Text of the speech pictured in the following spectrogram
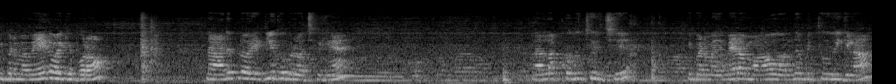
இப்போ நம்ம வேக வைக்க போகிறோம் நான் அடுப்பில் ஒரு இட்லி குப்பரை வச்சுருக்கேன். நல்லா கொதிச்சிருச்சு. இப்போ நம்ம இது மேலே மாவு வந்து அப்படி தூவிக்கலாம்.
